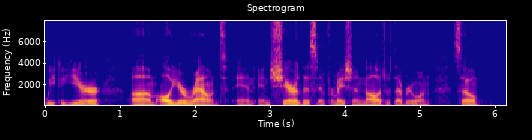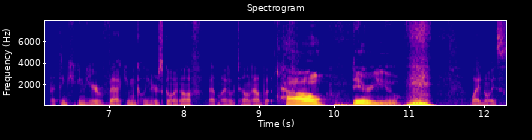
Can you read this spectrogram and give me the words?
week a year, um, all year round, and and share this information and knowledge with everyone. So I think you can hear vacuum cleaners going off at my hotel now, but how dare you? white noise.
